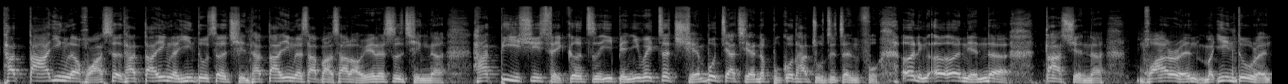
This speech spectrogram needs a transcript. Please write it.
他答应了华社，他答应了印度社群，他答应了沙巴沙老爷的事情呢？他必须得搁置一边，因为这全部加起来都不够他组织政府。二零二二年的大选呢，华人、印度人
